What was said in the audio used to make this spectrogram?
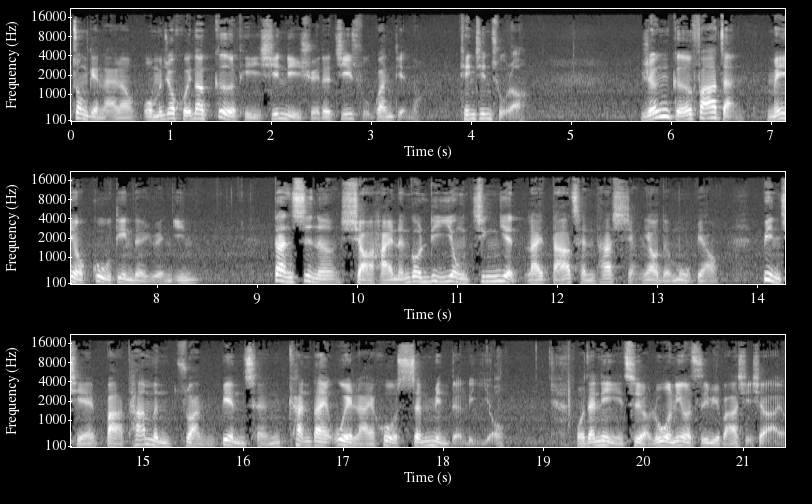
重点来了，我们就回到个体心理学的基础观点了。听清楚了，人格发展没有固定的原因，但是呢，小孩能够利用经验来达成他想要的目标，并且把他们转变成看待未来或生命的理由。我再念一次哦，如果你有纸笔，把它写下来哦。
